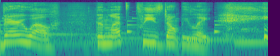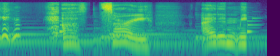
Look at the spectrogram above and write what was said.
Very well. Then let's please don't be late. uh, sorry. I didn't mean.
